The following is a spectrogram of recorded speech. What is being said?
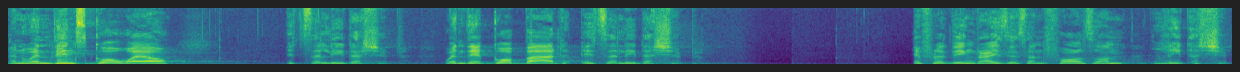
And when things go well, it's the leadership. When they go bad, it's the leadership. Everything rises and falls on leadership.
